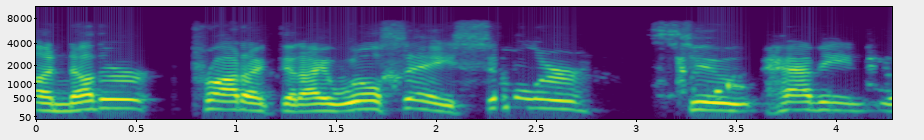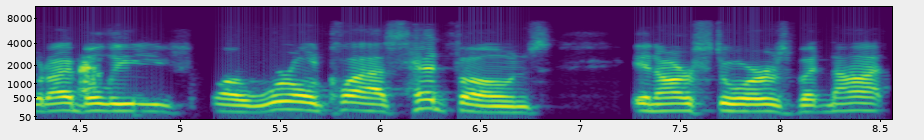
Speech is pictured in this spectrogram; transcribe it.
another product that I will say similar to having what I believe are world-class headphones in our stores, but not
